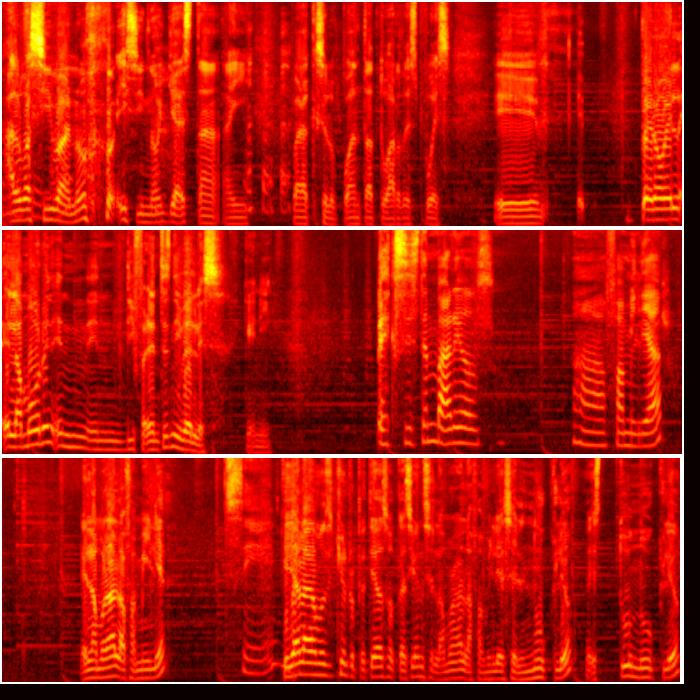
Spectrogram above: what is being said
Algo así va, ¿no? y si no, ya está ahí para que se lo puedan tatuar después. Eh, pero el, el amor en, en diferentes niveles, Kenny. Existen varios. Ah, familiar. El amor a la familia, Sí. que ya lo habíamos dicho en repetidas ocasiones, el amor a la familia es el núcleo, es tu núcleo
